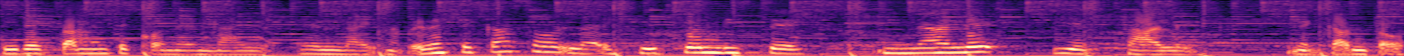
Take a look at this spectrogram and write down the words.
directamente con el, el liner. En este caso la descripción dice inhale y exhale. Me encantó.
